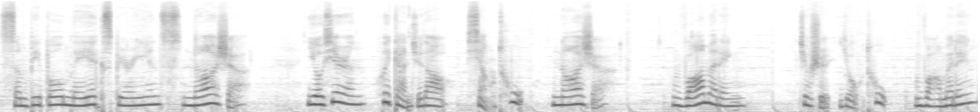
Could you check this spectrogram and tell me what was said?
Some people may experience nausea，有些人会感觉到想吐，nausea。Vomiting 就是有吐，vomiting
